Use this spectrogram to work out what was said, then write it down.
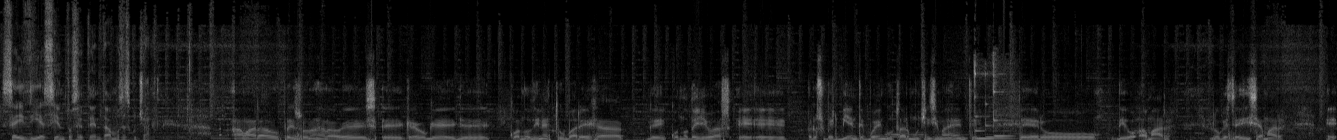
610 170. Vamos a escuchar. Amar a dos personas a la vez, eh, creo que, cuando tienes tu pareja, cuando te llevas, eh, eh, pero súper bien, te pueden gustar muchísima gente. Pero digo, amar, lo que se dice amar, eh,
